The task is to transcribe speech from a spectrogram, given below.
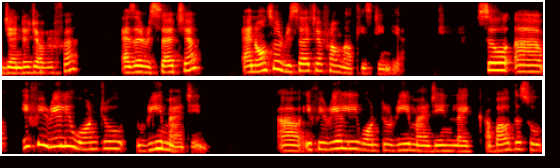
gender geographer, as a researcher, and also researcher from Northeast India. So uh, if we really want to reimagine, uh, if we really want to reimagine like about the so,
